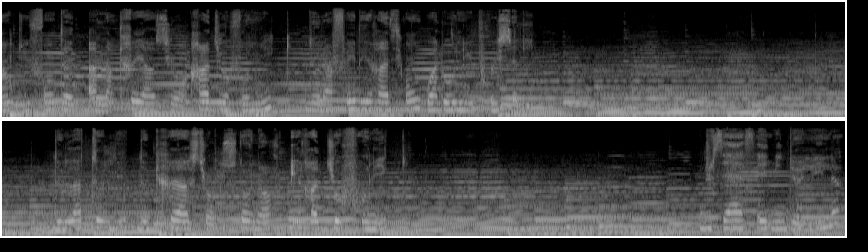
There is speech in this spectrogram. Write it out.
Du Fonds d'aide à la création radiophonique de la Fédération Wallonie-Bruxelles. De l'atelier de création sonore et radiophonique du CFMI de Lille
